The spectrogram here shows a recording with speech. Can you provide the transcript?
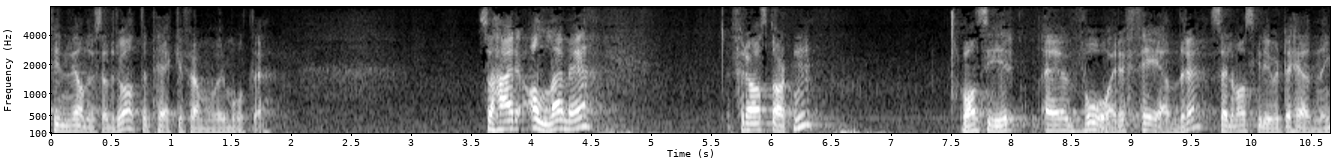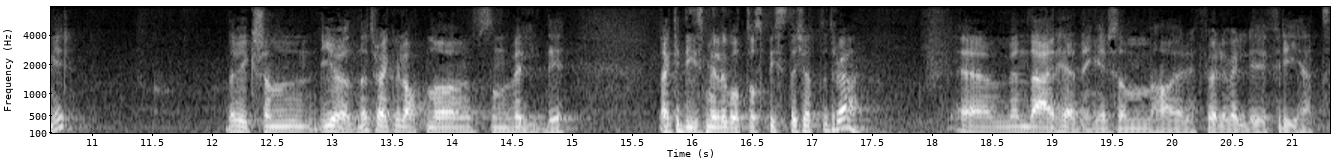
finner vi andre steder òg, at det peker framover mot det. Så her alle er med fra starten. Og han sier eh, 'våre fedre', selv om han skriver til hedninger. Det virker som jødene tror jeg ikke ville hatt noe sånn veldig Det er ikke de som ville gått og spist det kjøttet, tror jeg. Eh, men det er hedninger som har, føler veldig frihet.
